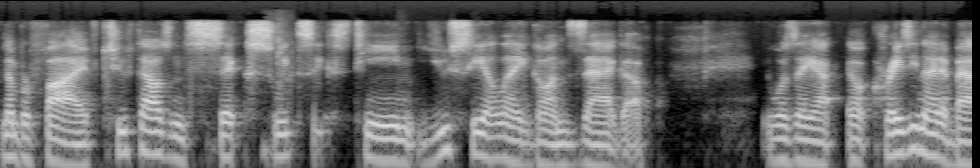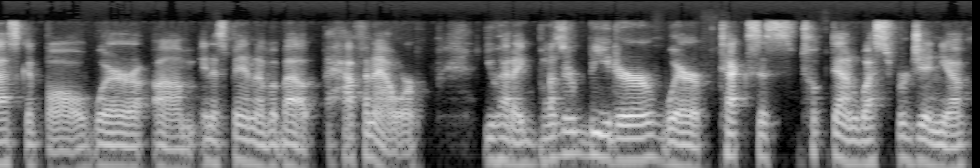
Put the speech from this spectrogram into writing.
number five, 2006 Sweet 16 UCLA Gonzaga. It was a, a crazy night of basketball where, um, in a span of about half an hour, you had a buzzer beater where Texas took down West Virginia,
